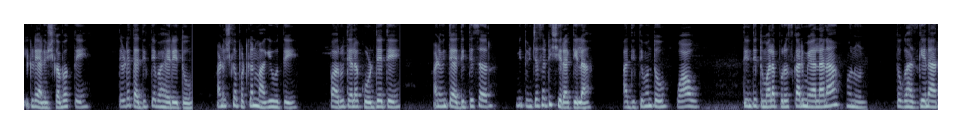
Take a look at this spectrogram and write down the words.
इकडे अनुष्का बघते. तेवढ्यात आदित्य बाहेर येतो. अनुष्का पटकन मागे होते. पारू त्याला कोट देते आणि म्हणते आदित्य सर मी तुमच्यासाठी शिरा केला. आदित्य म्हणतो वाव ते तुम्हाला पुरस्कार मिळाला ना म्हणून. तो घास घेणार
